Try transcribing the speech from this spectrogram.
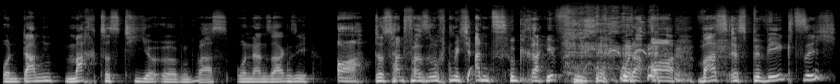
Und dann macht das Tier irgendwas. Und dann sagen sie, oh, das hat versucht, mich anzugreifen. Oder, oh, was, es bewegt sich.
